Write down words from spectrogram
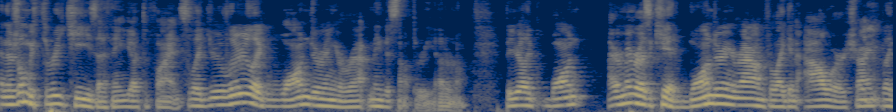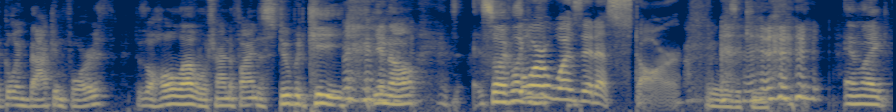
and there's only three keys I think you have to find. So like you're literally like wandering around. Maybe it's not three. I don't know, but you're like one. I remember as a kid wandering around for like an hour trying like going back and forth through the whole level trying to find a stupid key, you know. so I feel like or you- was it a star? it was a key. and like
